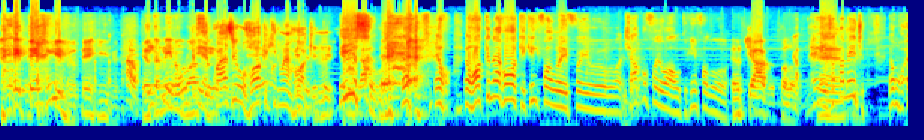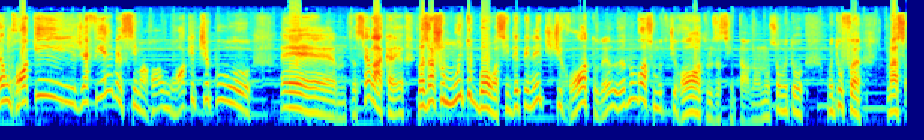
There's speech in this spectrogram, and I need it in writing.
É terrível, terrível. Ah, eu também não gosto. É quase o rock que não é rock, né? Isso! É, é, é, rock não é rock. Quem que falou aí? Foi o Thiago ou foi o Alto? Quem falou? É o Thiago que falou. É, exatamente. É um, é um rock de FM, assim, um rock tipo. É, sei lá, cara. Mas eu acho muito bom, assim, independente de rótulo. Eu, eu não gosto muito de rótulos, assim, tal. Não, não sou muito, muito fã. Mas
